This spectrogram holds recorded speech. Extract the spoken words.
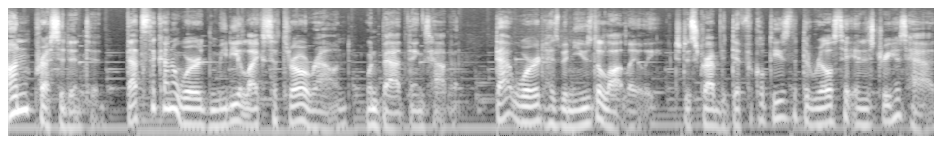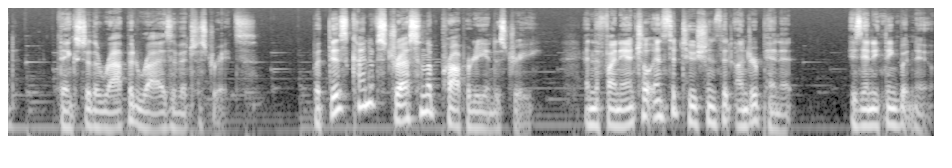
Unprecedented. That's the kind of word the media likes to throw around when bad things happen. That word has been used a lot lately to describe the difficulties that the real estate industry has had thanks to the rapid rise of interest rates. But this kind of stress on the property industry and the financial institutions that underpin it is anything but new.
